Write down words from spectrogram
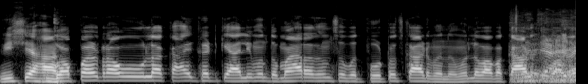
विषय हा. गोपाळरावला काय खटके आली म्हणतो महाराजांसोबत फोटोच काढ म्हण. म्हणलं बाबा काढतो बाबा.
